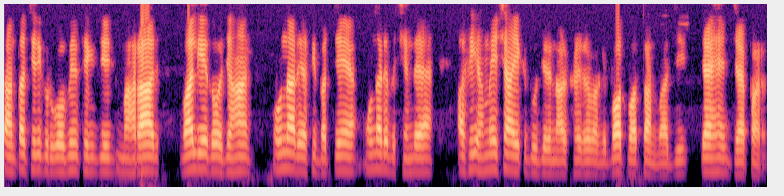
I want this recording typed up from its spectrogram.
ਧੰਨ ਧੰਨ ਸ੍ਰੀ ਗੁਰੂ ਗੋਬਿੰਦ ਸਿੰਘ ਜੀ ਮਹਾਰਾਜ, ਵਾਲੀਏ ਦੋ ਜਹਾਨ, ਉਹਨਾਂ ਦੇ ਅਸੀਂ ਬੱਚੇ ਆ ਉਹਨਾਂ ਦੇ ਬਛਿੰਦੇ ਆ ਅਸੀਂ ਹਮੇਸ਼ਾ ਇੱਕ ਦੂਜੇ ਦੇ ਨਾਲ ਖੜੇ ਰਵਾਂਗੇ। ਬਹੁਤ ਬਹੁਤ ਧੰਨਵਾਦ ਜੀ। ਜੈ ਹਿੰਦ, ਜੈ ਭਾਰਤ।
